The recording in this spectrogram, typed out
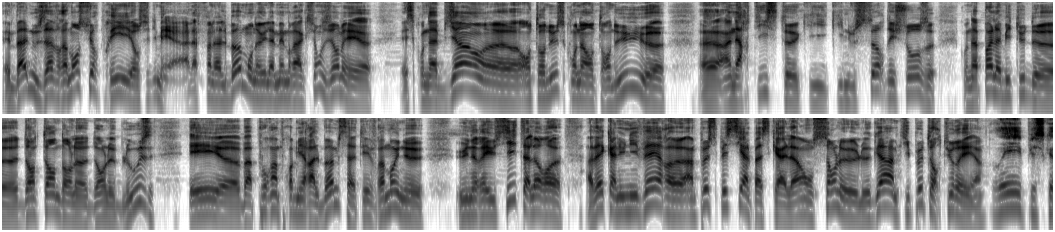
eh ben, nous a vraiment surpris. On s'est dit, mais à la fin de l'album, on a eu la même réaction en se disant, mais euh, est-ce qu'on a bien euh, entendu ce qu'on a entendu Euh, Un artiste qui, qui nous sort des choses qu'on n'a pas l'habitude de- d'entendre dans le, dans le blues. Et bah, pour un premier album, ça a été vraiment une, une réussite. Alors, avec un univers un peu spécial, Pascal. hein. on sent le, le gars un petit peu torturé. hein. Oui, puisque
